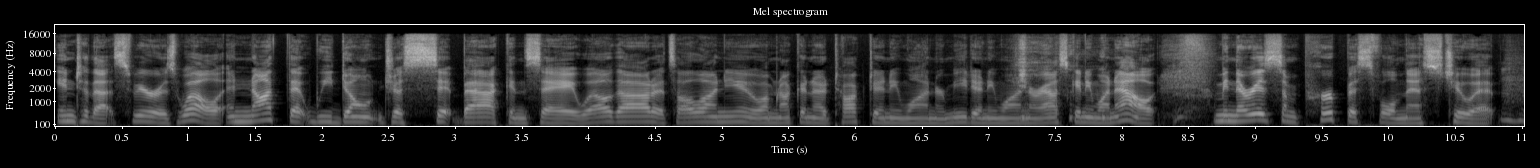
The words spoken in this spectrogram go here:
into that sphere as well. And not that we don't just sit back and say, well, God, it's all on you. I'm not going to talk to anyone or meet anyone or ask anyone out. I mean, there is some purposefulness to it. Mm-hmm.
